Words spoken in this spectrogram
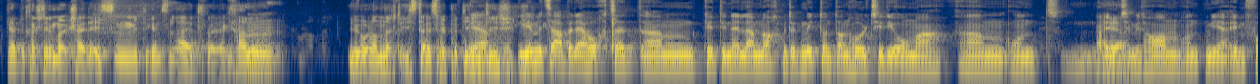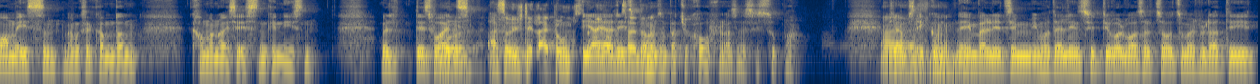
ich glaube, du kannst nicht mal gescheit essen mit den ganzen Leuten, weil der Kaulo mhm überall anders ist als wie bei dir ja, am Tisch. Wir haben jetzt auch bei der Hochzeit, ähm, geht die Nella am Nachmittag mit und dann holt sie die Oma ähm, und ah, nimmt ja. sie mit heim und mir eben vorm Essen, wenn wir gesagt haben, dann kann man neues Essen genießen. Weil das war cool. jetzt. Also ist die bei uns? Ja, ja, die ist bei uns ein paar Schokofeln, also das ist super. Ah, ja, und eben, weil jetzt im, im Hotel in Südtirol war es halt so, zum Beispiel, da die,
